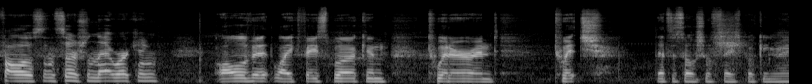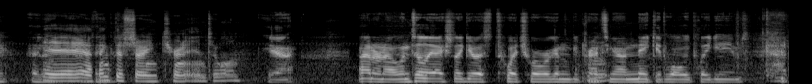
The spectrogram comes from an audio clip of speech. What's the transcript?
Follow us on social networking. All of it, like Facebook and Twitter and Twitch. That's a social Facebooking, right? I Yeah, I think they're starting to turn it into one. Yeah. I don't know until they actually give us Twitch where we're going to be prancing around naked while we play games.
